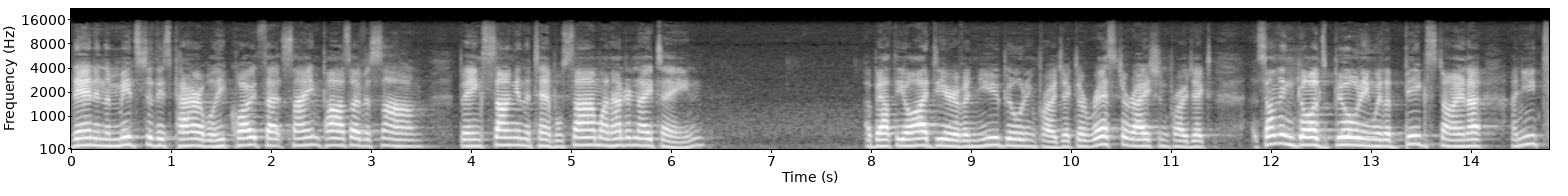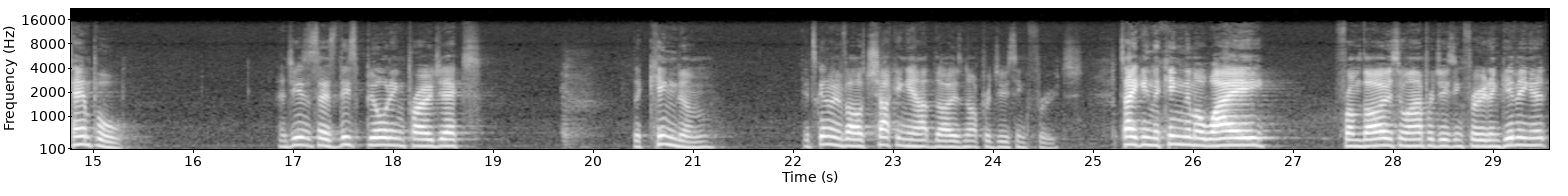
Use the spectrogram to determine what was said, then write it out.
Then, in the midst of this parable, he quotes that same Passover psalm being sung in the temple, Psalm 118 about the idea of a new building project, a restoration project, something God's building with a big stone, a, a new temple. And Jesus says this building project, the kingdom, it's going to involve chucking out those not producing fruit, taking the kingdom away from those who aren't producing fruit and giving it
